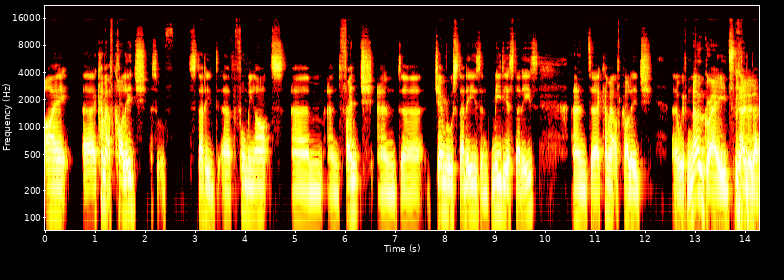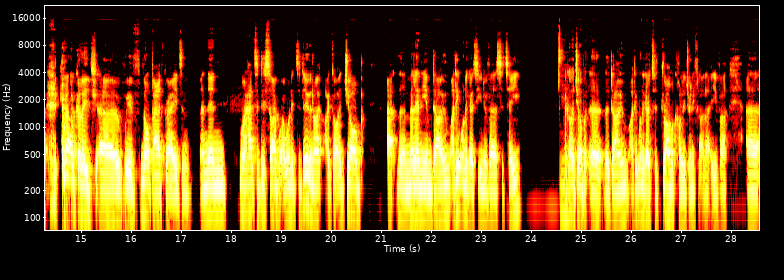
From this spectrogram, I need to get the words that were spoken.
I uh, came out of college, I sort of studied uh, performing arts um, and French and uh, general studies and media studies and uh, come out of college uh, with no grades. No, no, no. Come out of college uh, with not bad grades, and and then I had to decide what I wanted to do, and I, I, got a job at the Millennium Dome. I didn't want to go to university. Yeah. I got a job at the, the, Dome. I didn't want to go to drama college or anything like that either. Uh,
